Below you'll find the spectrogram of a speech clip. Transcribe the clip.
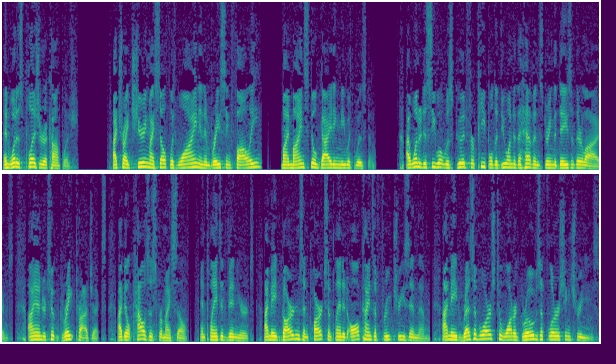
And what does pleasure accomplish? I tried cheering myself with wine and embracing folly, my mind still guiding me with wisdom. I wanted to see what was good for people to do under the heavens during the days of their lives. I undertook great projects. I built houses for myself and planted vineyards. I made gardens and parks and planted all kinds of fruit trees in them. I made reservoirs to water groves of flourishing trees.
